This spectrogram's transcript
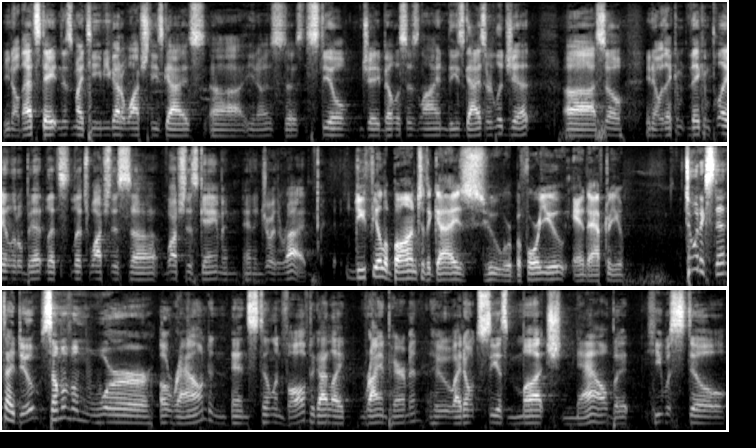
you know that state and This is my team. You got to watch these guys. Uh, you know, steal Jay Bilas's line. These guys are legit. Uh, so you know they can they can play a little bit. Let's let's watch this uh, watch this game and, and enjoy the ride. Do you feel a bond to the guys who were before you and after you? To an extent, I do. Some of them were around and, and still involved. A guy like Ryan Perryman, who I don't see as much now, but he was still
